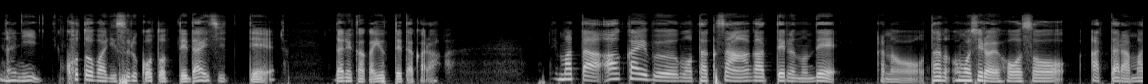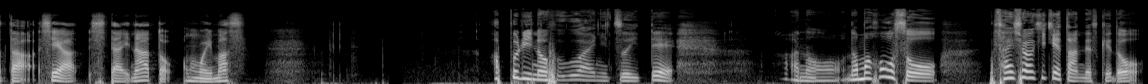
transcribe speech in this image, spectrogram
何？言葉にすることって大事って、誰かが言ってたから。でまた、アーカイブもたくさん上がってるので、あの、たの、面白い放送あったらまたシェアしたいなと思います。アプリの不具合について、あの、生放送、最初は聞けたんですけど、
